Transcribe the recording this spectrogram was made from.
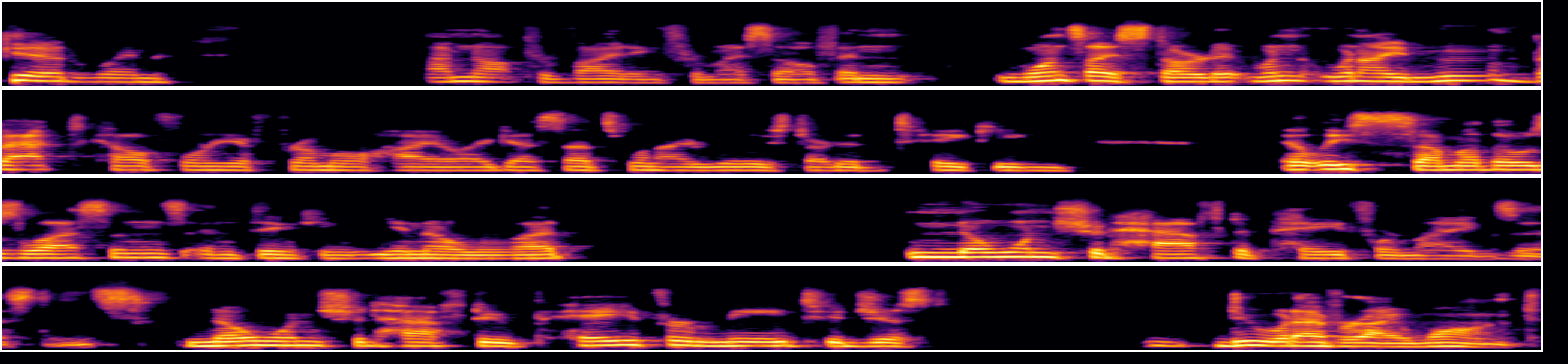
good when I'm not providing for myself. And once I started when when I moved back to California from Ohio, I guess that's when I really started taking at least some of those lessons and thinking, you know what? no one should have to pay for my existence. No one should have to pay for me to just do whatever I want.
